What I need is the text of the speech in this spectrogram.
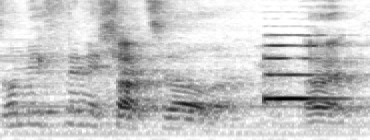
So let me finish Sorry. that solo. All right.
